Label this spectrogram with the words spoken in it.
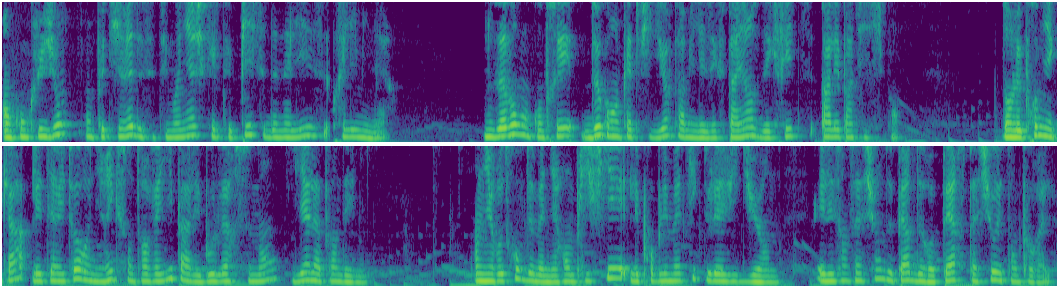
En conclusion, on peut tirer de ces témoignages quelques pistes d'analyse préliminaires. Nous avons rencontré deux grands cas de figure parmi les expériences décrites par les participants. Dans le premier cas, les territoires oniriques sont envahis par les bouleversements liés à la pandémie. On y retrouve de manière amplifiée les problématiques de la vie diurne et les sensations de perte de repères spatiaux et temporels.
